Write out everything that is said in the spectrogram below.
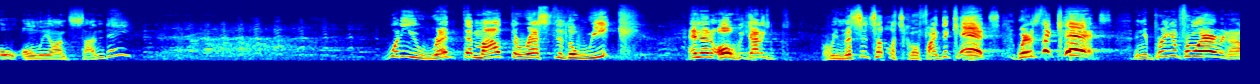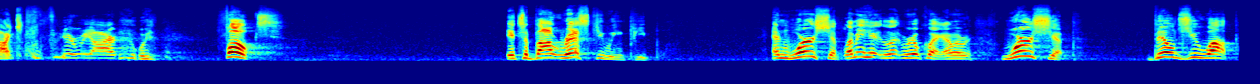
Oh, only on Sunday? What do you rent them out the rest of the week? And then, oh, we got to, are we missing something? Let's go find the kids. Where's the kids? And you bring them from wherever, and they're like, here we are. We, folks, it's about rescuing people. And worship, let me hear real quick. Worship builds you up.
